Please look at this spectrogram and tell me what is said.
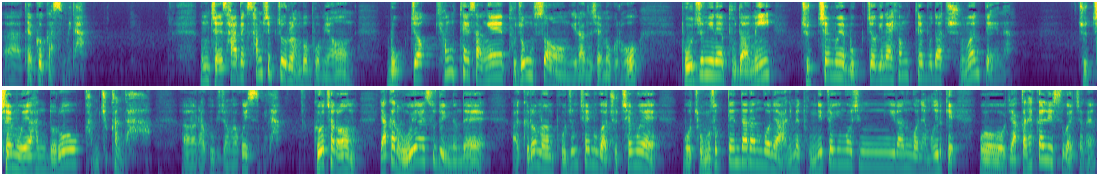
어, 될것 같습니다. 그럼 제 430조를 한번 보면 목적 형태상의 부종성이라는 제목으로 보증인의 부담이 주채무의 목적이나 형태보다 중한 때에는 주채무의 한도로 감축한다 라고 규정하고 있습니다. 그것처럼 약간 오해할 수도 있는데 아, 그러면 보증채무가 주채무에 뭐 종속된다라는 거냐 아니면 독립적인 것이라는 거냐 뭐 이렇게 뭐 약간 헷갈릴 수가 있잖아요.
